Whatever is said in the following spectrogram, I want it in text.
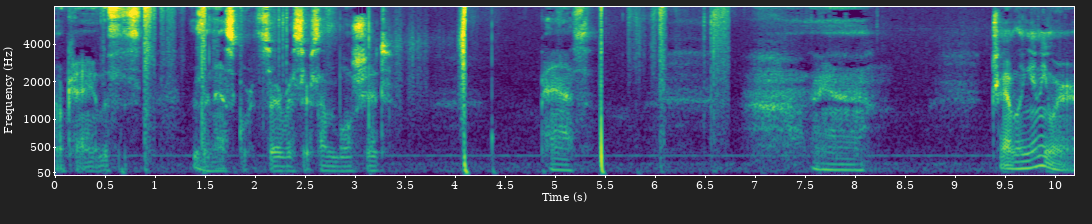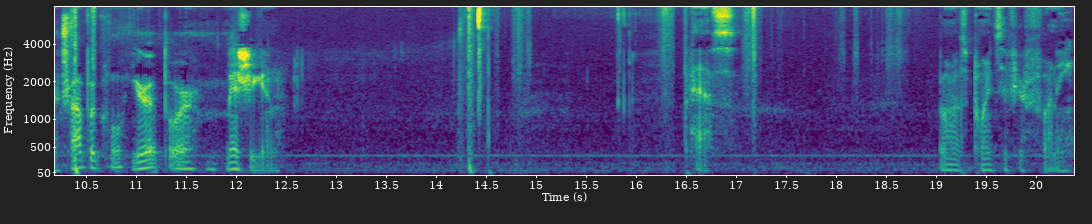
Okay, this is this is an escort service or some bullshit. Pass. Yeah. Traveling anywhere, tropical, Europe, or Michigan. Pass. Bonus points if you're funny.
